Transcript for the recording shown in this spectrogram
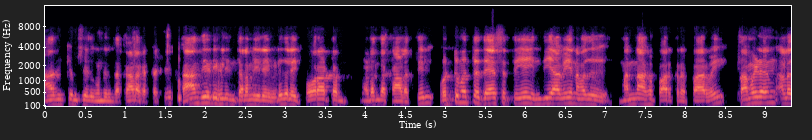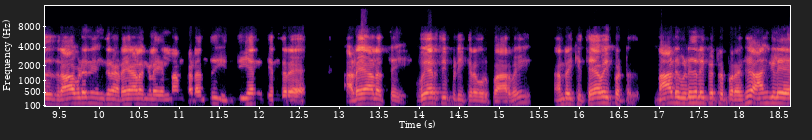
ஆதிக்கம் செய்து கொண்டிருந்த காலகட்டத்தில் காந்தியடிகளின் தலைமையிலே விடுதலை போராட்டம் நடந்த காலத்தில் ஒட்டுமொத்த தேசத்தையே இந்தியாவே நமது மண்ணாக பார்க்கிற பார்வை தமிழன் அல்லது திராவிடன் என்கிற அடையாளங்களை எல்லாம் கடந்து இந்தியன் என்கிற அடையாளத்தை உயர்த்தி பிடிக்கிற ஒரு பார்வை அன்றைக்கு தேவைப்பட்டது. நாடு விடுதலை பெற்ற பிறகு ஆங்கிலேய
